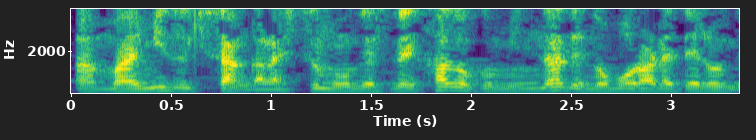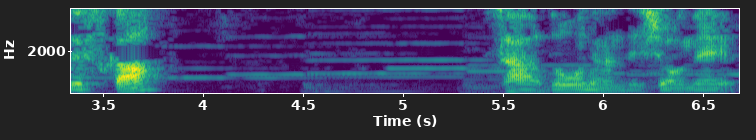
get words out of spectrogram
あ、前水木さんから質問ですね。家族みんなで登られてるんですか？さあ、どうなんでしょうね。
